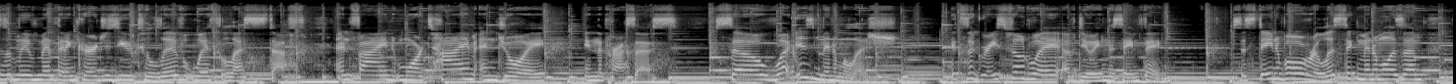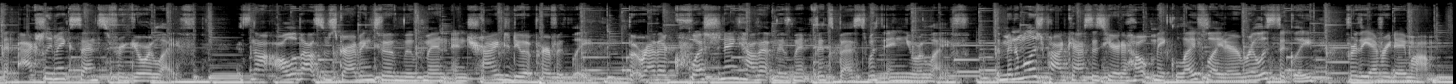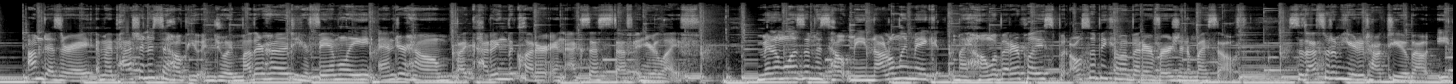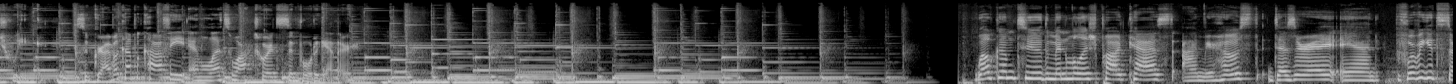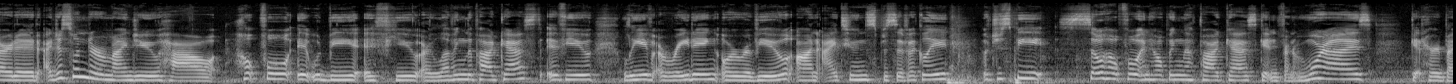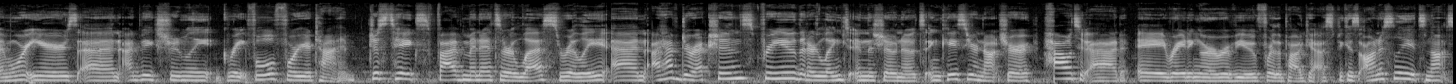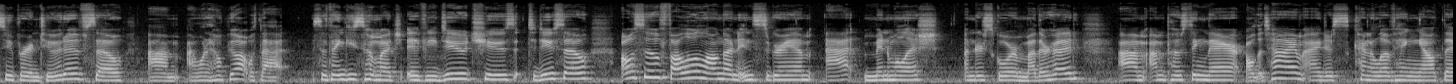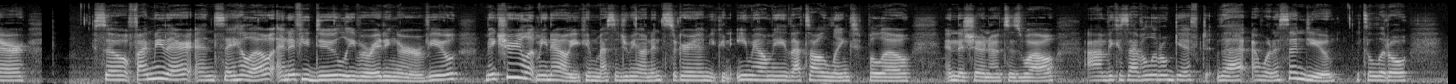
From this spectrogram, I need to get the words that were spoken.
Is a movement that encourages you to live with less stuff and find more time and joy in the process. So, what is minimalish? It's the grace filled way of doing the same thing sustainable, realistic minimalism that actually makes sense for your life. It's not all about subscribing to a movement and trying to do it perfectly, but rather questioning how that movement fits best within your life. The Minimalish podcast is here to help make life lighter realistically for the everyday mom. I'm Desiree, and my passion is to help you enjoy motherhood, your family, and your home by cutting the clutter and excess stuff in your life. Minimalism has helped me not only make my home a better place, but also become a better version of myself. So that's what I'm here to talk to you about each week. So grab a cup of coffee and let's walk towards simple together. Welcome to the Minimalish Podcast. I'm your host, Desiree. And before we get started, I just wanted to remind you how helpful it would be if you are loving the podcast, if you leave a rating or review on iTunes specifically. It would just be so helpful in helping the podcast get in front of more eyes get heard by more ears, and I'd be extremely grateful for your time. Just takes five minutes or less, really, and I have directions for you that are linked in the show notes in case you're not sure how to add a rating or a review for the podcast, because honestly, it's not super intuitive, so um, I want to help you out with that. So thank you so much if you do choose to do so. Also, follow along on Instagram at minimalish underscore motherhood. Um, I'm posting there all the time. I just kind of love hanging out there. So find me there and say hello. And if you do leave a rating or a review, make sure you let me know. You can message me on Instagram, you can email me. That's all linked below in the show notes as well. Um, because I have a little gift that I want to send you. It's a little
